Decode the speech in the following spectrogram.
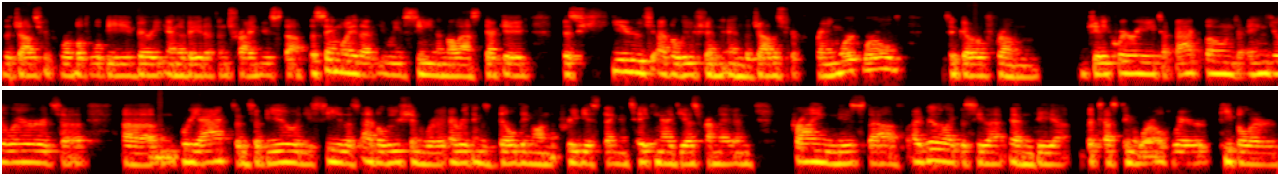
the JavaScript world will be very innovative and try new stuff. The same way that we've seen in the last decade this huge evolution in the JavaScript framework world to go from jQuery to Backbone to Angular to um, React and to Vue, and you see this evolution where everything's building on the previous thing and taking ideas from it and trying new stuff. I'd really like to see that in the uh, the testing world where people are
